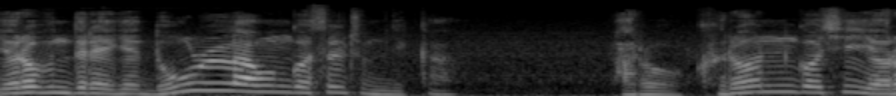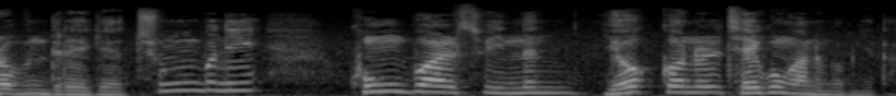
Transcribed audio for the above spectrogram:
여러분들에게 놀라운 것을 줍니까? 바로 그런 것이 여러분들에게 충분히 공부할 수 있는 여건을 제공하는 겁니다.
